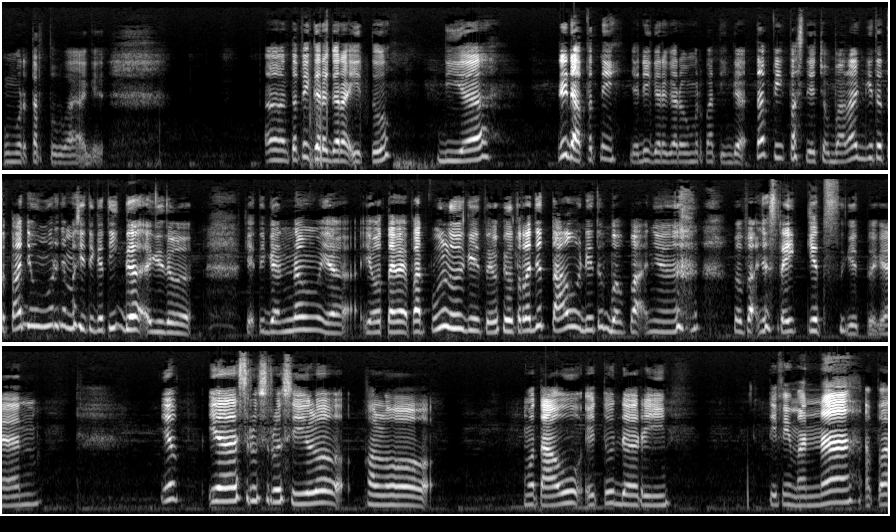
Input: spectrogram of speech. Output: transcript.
umur tertua gitu. Eh, tapi gara-gara itu dia dia dapet nih jadi gara-gara umur 43 tapi pas dia coba lagi tetep aja umurnya masih 33 gitu kayak 36 ya ya OTW 40 gitu. Filter aja tahu dia tuh bapaknya bapaknya Stray Kids gitu kan. Ya ya seru-seru sih lo kalau mau tahu itu dari TV mana apa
